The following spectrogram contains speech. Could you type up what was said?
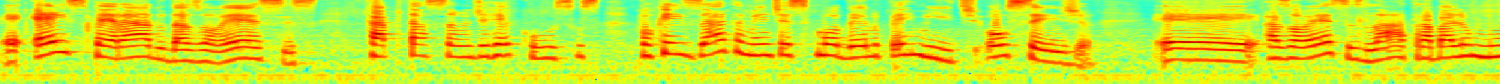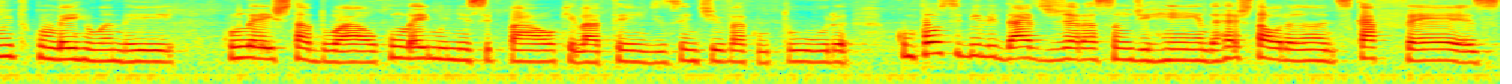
é, é esperado das OS captação de recursos, porque exatamente esse modelo permite. Ou seja, é, as OS lá trabalham muito com lei Rouanet, com lei estadual, com lei municipal, que lá tem de incentivo à cultura, com possibilidades de geração de renda, restaurantes, cafés,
